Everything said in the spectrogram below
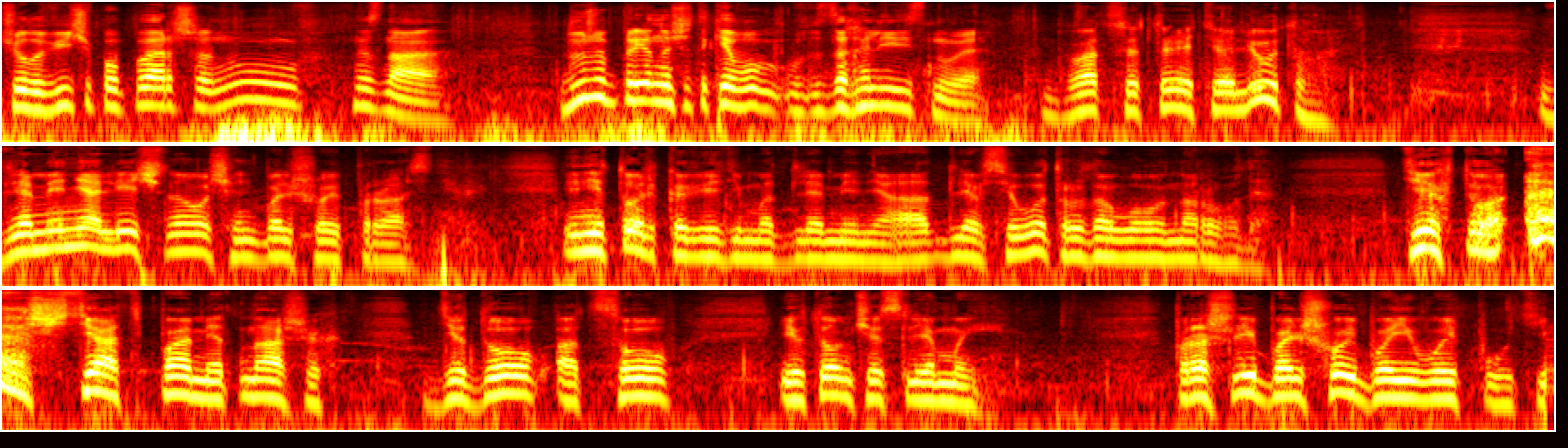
чоловіче, по-перше. Ну, не знаю. Дуже приємно, що таке взагалі існує. 23 лютого для меня лично очень большой праздник. И не только, видимо, для меня, а для всего трудового народа. Те, кто чтят память наших дедов, отцов, и в том числе мы, прошли большой боевой путь.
